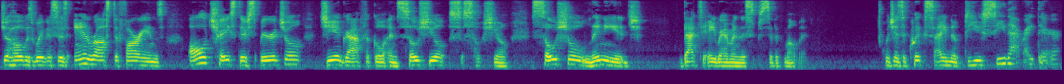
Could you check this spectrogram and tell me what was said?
Jehovah's Witnesses, and Rastafarians, all trace their spiritual, geographical, and social, social, social lineage back to Abraham in this specific moment. Which is a quick side note. Do you see that right there?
